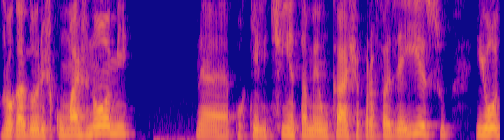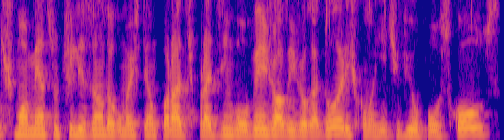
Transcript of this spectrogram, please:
jogadores com mais nome, né, porque ele tinha também um caixa para fazer isso, em outros momentos utilizando algumas temporadas para desenvolver jovens jogadores, como a gente viu o Paul Scholes.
